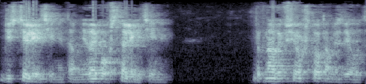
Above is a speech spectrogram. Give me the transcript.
десятилетиями, там, не дай бог, столетиями. Так надо все, что там сделать?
